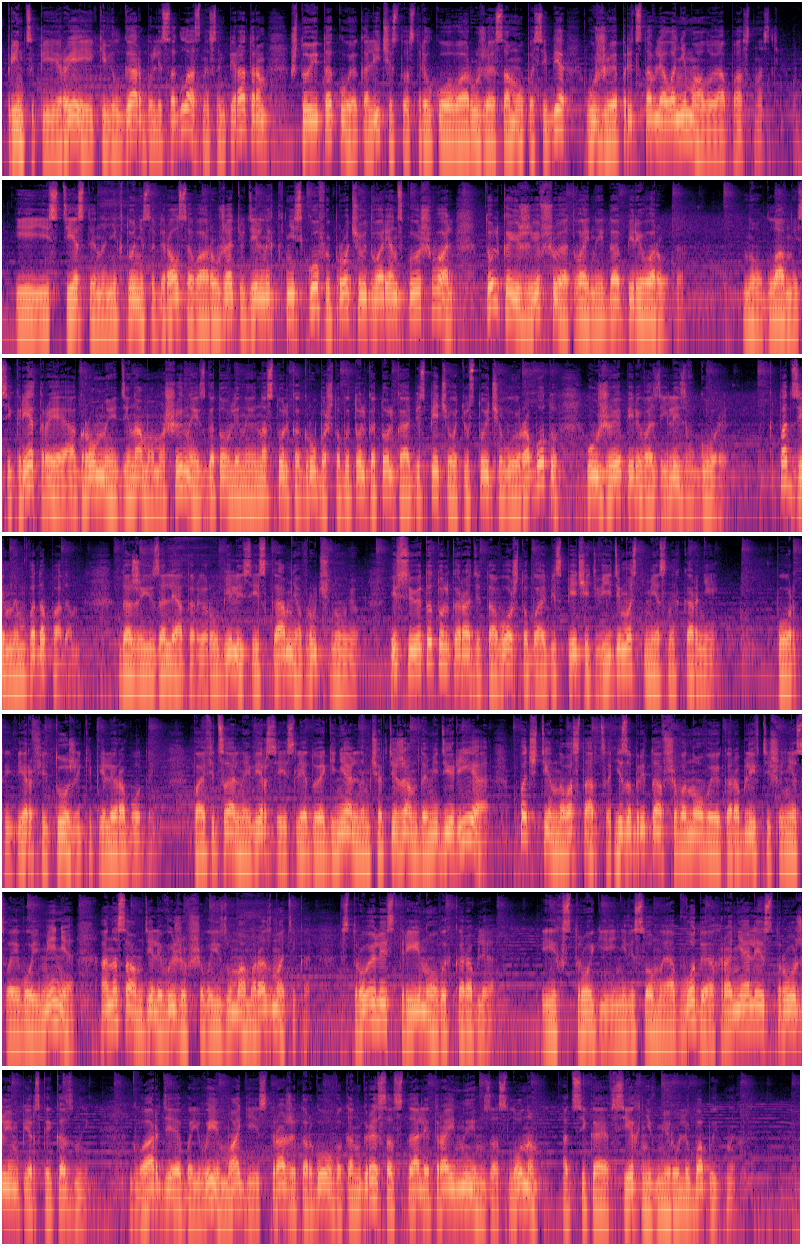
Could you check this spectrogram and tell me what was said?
принципе, Рэй и Кивилгар были согласны с императором, что и такое количество стрелкового оружия само по себе уже представляло немалую опасность. И, естественно, никто не собирался вооружать удельных князьков и прочую дворянскую шваль, только и жившую от войны до переворота. Но главный секрет Рэя – огромные динамо-машины, изготовленные настолько грубо, чтобы только-только обеспечивать устойчивую работу, уже перевозились в горы – подземным водопадам. Даже изоляторы рубились из камня вручную. И все это только ради того, чтобы обеспечить видимость местных корней. Порты, верфи тоже кипели работой. По официальной версии, следуя гениальным чертежам Домидерия, почтенного старца, изобретавшего новые корабли в тишине своего имения, а на самом деле выжившего из ума маразматика, строились три новых корабля – их строгие и невесомые обводы охраняли строже имперской казны. Гвардия, боевые маги и стражи торгового конгресса стали тройным заслоном, отсекая всех не в меру любопытных.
